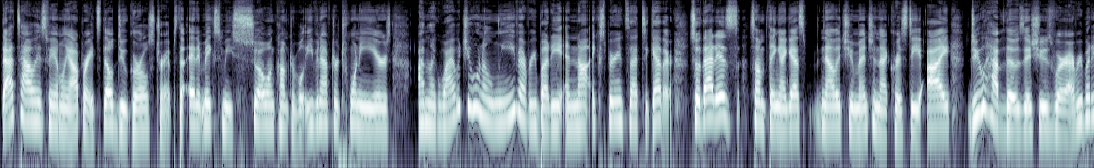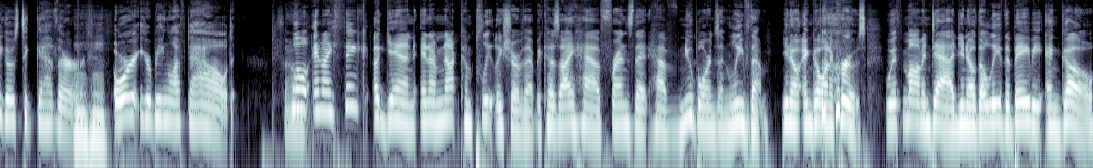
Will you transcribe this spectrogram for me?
that's how his family operates. They'll do girls trips, and it makes me so uncomfortable. Even after 20 years, I'm like, why would you want to leave everybody and not experience that together? So that is something, I guess. Now that you mentioned that, Christy, I do have those issues where everybody goes together, or you're being left out. So. Well, and I think again, and I'm not completely sure of that because I have friends that have newborns and leave them, you know, and go on a cruise with mom and dad. You know, they'll leave the baby and go.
